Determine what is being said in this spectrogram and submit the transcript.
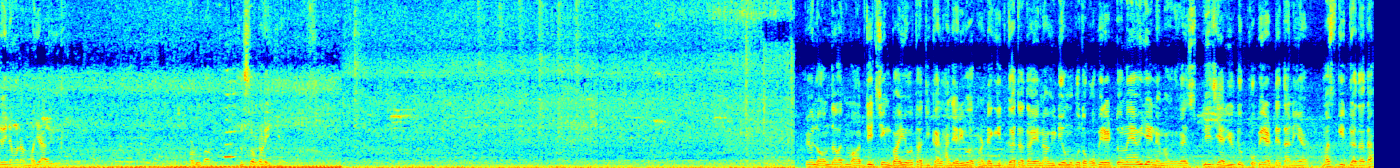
જોઈને મને મજા આવી ગઈ. થોડુંક આમ ગુસ્સો મળી ગયો. પેલો અમદાવાદમાં અરજીતસિંહ ભાઈઓ હતા, જે કાલ સાંજે રિવરફ્રન્ટે ગીત ગાતા હતા. એના વીડિયો મૂકું તો કોપીરાઇટ તો નહીં આવી જાય ને. મારે ગાઈસ પ્લીઝ યાર યુટ્યુબ કોપીરાઇટ દેતા નહીં યાર. મસ્ત ગીત ગાતા હતા.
